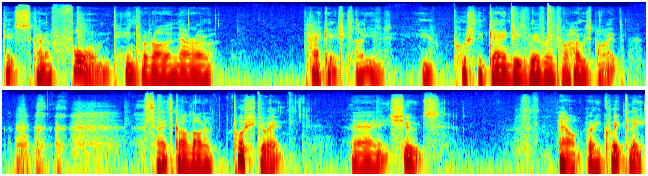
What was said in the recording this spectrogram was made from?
gets kind of formed into a rather narrow package. It's like you you push the Ganges River into a hose pipe. so it's got a lot of push to it, and it shoots out very quickly.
